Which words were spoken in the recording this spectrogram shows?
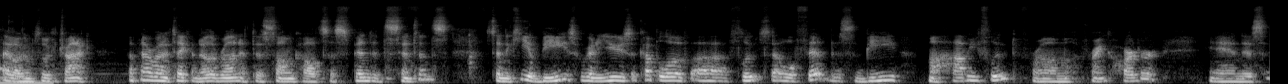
Hi, welcome to Flukutronic. Up now we're going to take another run at this song called Suspended Sentence. It's in the key of B, we're going to use a couple of uh, flutes that will fit. This B Mojave flute from Frank Harter, and this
